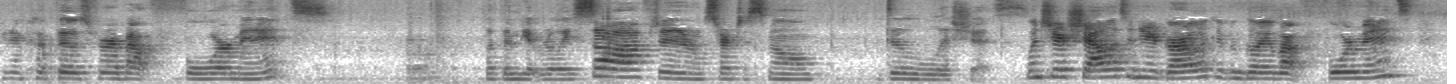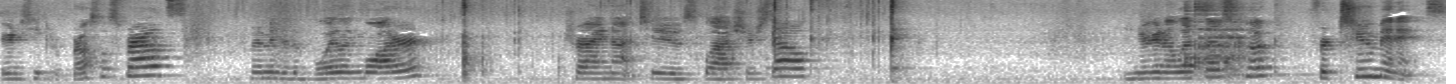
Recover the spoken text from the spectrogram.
you're gonna cook those for about four minutes. Let them get really soft and it'll start to smell delicious. Once your shallots and your garlic have been going about four minutes, you're to take your Brussels sprouts, put them into the boiling water. Try not to splash yourself. And you're going to let those cook for two minutes.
